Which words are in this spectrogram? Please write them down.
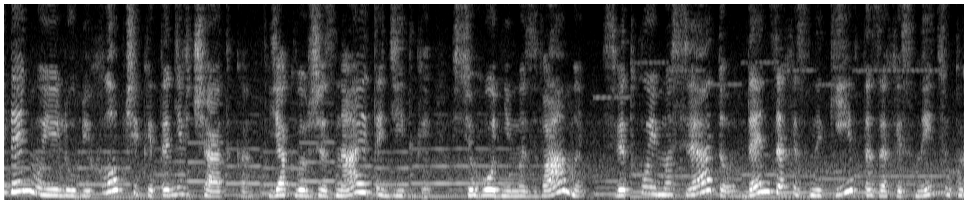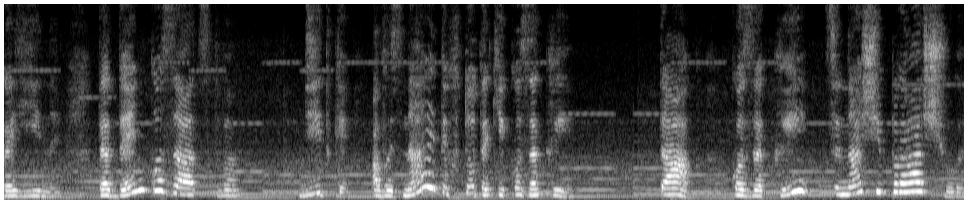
день, мої любі хлопчики та дівчатка. Як ви вже знаєте, дітки, сьогодні ми з вами святкуємо свято День захисників та захисниць України та День козацтва. Дітки, а ви знаєте, хто такі козаки? Так, козаки це наші пращури,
